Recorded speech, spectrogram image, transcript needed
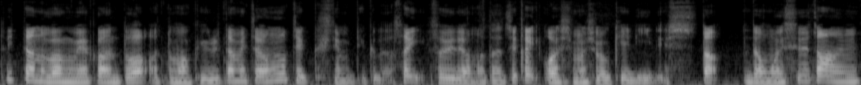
ツイッターの番組アカウントは、アットマークゆるためちゃんをチェックしてみてください。それではまた次回お会いしましょう。ケリーでした。どうも、See you time!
